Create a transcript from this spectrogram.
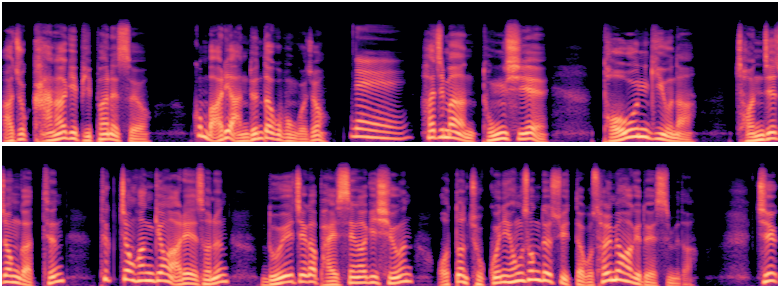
아주 강하게 비판했어요. 그건 말이 안 된다고 본 거죠. 네. 하지만 동시에 더운 기후나 전제정 같은 특정 환경 아래에서는 노예제가 발생하기 쉬운 어떤 조건이 형성될 수 있다고 설명하기도 했습니다. 즉,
